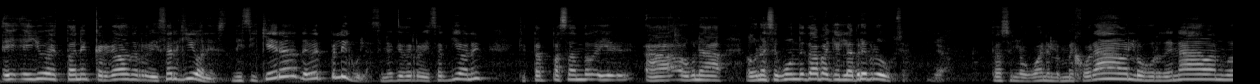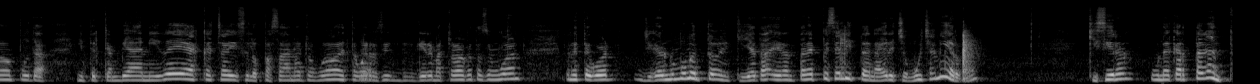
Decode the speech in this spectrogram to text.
e- ellos están encargados de revisar guiones, ni siquiera de ver películas, sino que de revisar guiones que están pasando eh, a una, a una segunda etapa que es la preproducción. Entonces los guanes los mejoraban, los ordenaban, weón, puta, intercambiaban ideas, ¿cachai? Y se los pasaban a otros weón, esta weón recién quiere más trabajo, esta un weón. Con este weón llegaron a un momento en que ya eran tan especialistas en haber hecho mucha mierda, que hicieron una carta Gantt,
